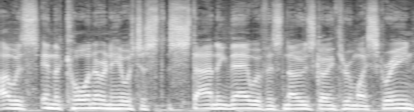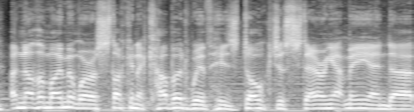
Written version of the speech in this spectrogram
I was in the corner and he was just standing there with his nose going through my screen. Another moment where I was stuck in a cupboard with his dog just staring at me and uh,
